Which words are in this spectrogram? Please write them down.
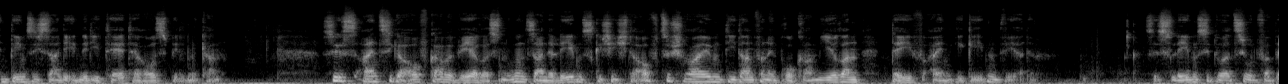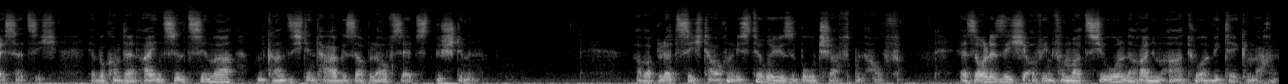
in dem sich seine Identität herausbilden kann. Sys einzige Aufgabe wäre es nun, seine Lebensgeschichte aufzuschreiben, die dann von den Programmierern Dave eingegeben werde. Sys Lebenssituation verbessert sich. Er bekommt ein Einzelzimmer und kann sich den Tagesablauf selbst bestimmen. Aber plötzlich tauchen mysteriöse Botschaften auf. Er solle sich auf Informationen nach einem Arthur Wittek machen.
